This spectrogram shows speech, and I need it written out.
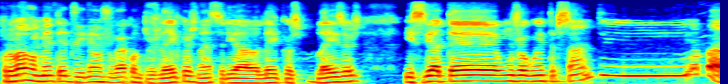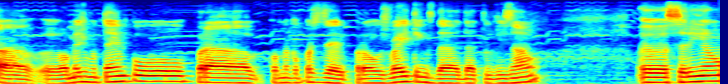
provavelmente eles iriam jogar contra os Lakers, né? Seria Lakers Blazers. E seria até um jogo interessante e ao mesmo tempo para como é que eu posso dizer? Para os ratings da, da televisão eh, seriam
